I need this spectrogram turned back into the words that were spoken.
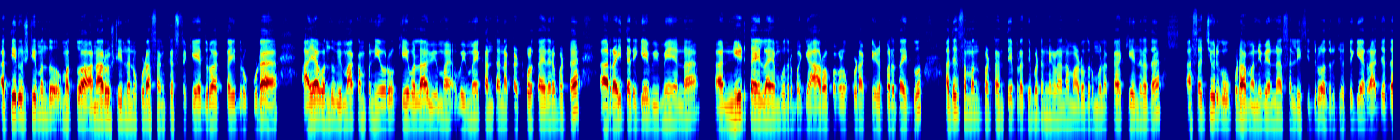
ಅತಿವೃಷ್ಟಿ ಮಂದು ಮತ್ತು ಅನಾವೃಷ್ಟಿಯಿಂದನೂ ಕೂಡ ಸಂಕಷ್ಟಕ್ಕೆ ಎದುರಾಗ್ತಾ ಇದ್ರು ಕೂಡ ಆಯಾ ಒಂದು ವಿಮಾ ಕಂಪನಿಯವರು ಕೇವಲ ವಿಮಾ, ವಿಮೆ ಕಂತನ್ನ ಕಟ್ಕೊಳ್ತಾ ಇದ್ದಾರೆ. ಬಟ್ ರೈತರಿಗೆ ವಿಮೆಯನ್ನ ನೀಡ್ತಾ ಇಲ್ಲ ಎಂಬುದರ ಬಗ್ಗೆ ಆರೋಪಗಳು ಕೂಡ ಕೇಳಿಬರ್ತಾ ಇದ್ವು. ಅದಕ್ಕೆ ಸಂಬಂಧಪಟ್ಟಂತೆ ಪ್ರತಿಭಟನೆಗಳನ್ನ ಮಾಡೋದ್ರ ಮೂಲಕ ಕೇಂದ್ರದ ಸಚಿವರಿಗೂ ಕೂಡ ಮನವಿಯನ್ನ ಸಲ್ಲಿಸಿದ್ರು. ಅದ್ರ ಜೊತೆಗೆ ರಾಜ್ಯದ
